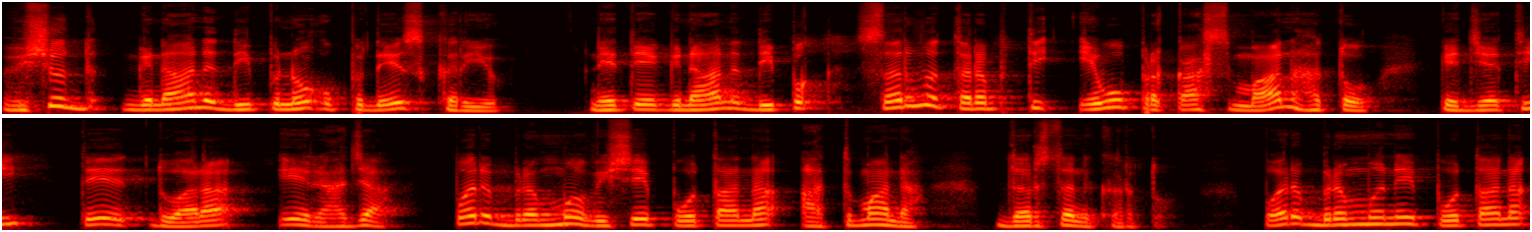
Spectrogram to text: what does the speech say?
વિશુદ્ધ જ્ઞાનદીપનો ઉપદેશ કર્યો. ને તે જ્ઞાન દીપક સર્વ તરફથી એવો પ્રકાશમાન હતો કે જેથી તે દ્વારા એ રાજા પરબ્રહ્મ વિશે પોતાના આત્માના દર્શન કરતો. પરબ્રહ્મને પોતાના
